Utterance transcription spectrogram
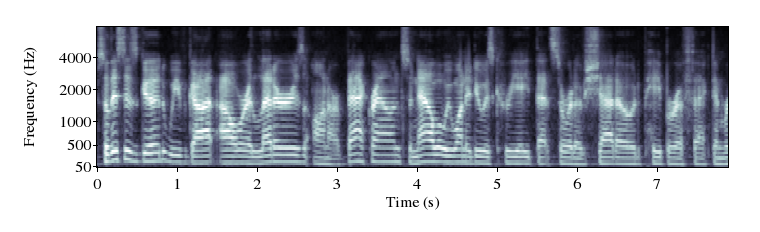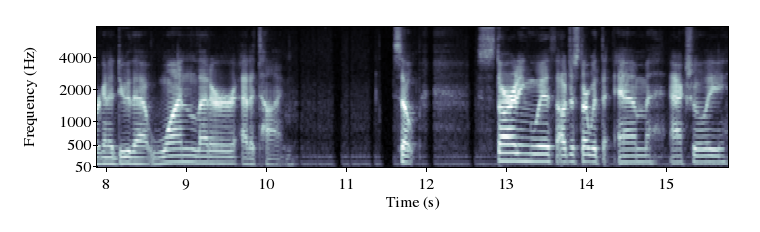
So this is good. We've got our letters on our background. So now what we want to do is create that sort of shadowed paper effect, and we're going to do that one letter at a time. So starting with, I'll just start with the M actually,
